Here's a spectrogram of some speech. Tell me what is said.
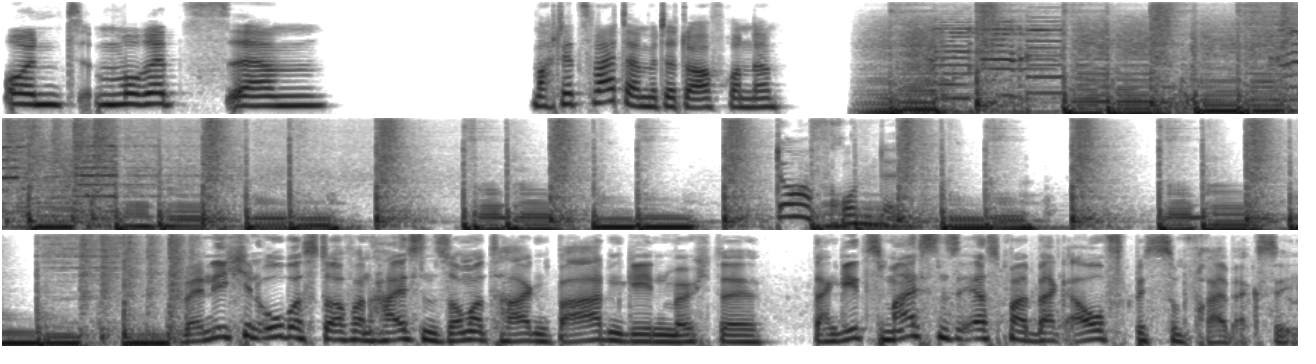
und Moritz ähm, macht jetzt weiter mit der Dorfrunde. Dorfrunde. Wenn ich in Oberstdorf an heißen Sommertagen baden gehen möchte, dann geht es meistens erstmal bergauf bis zum Freibergsee.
